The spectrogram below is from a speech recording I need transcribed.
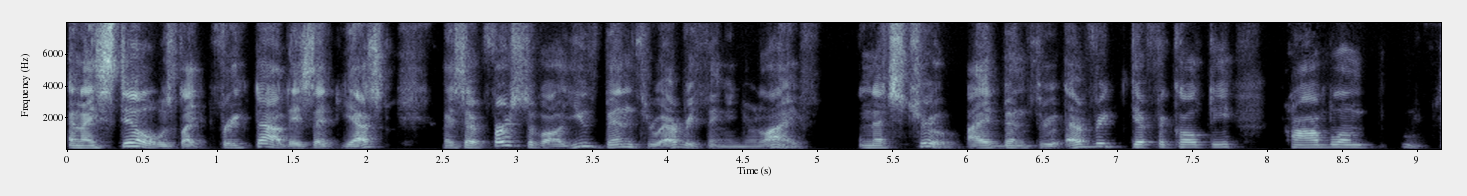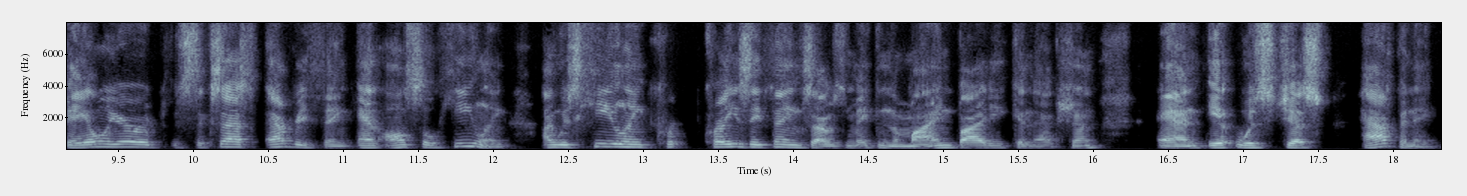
and I still was like freaked out. They said, Yes. I said, First of all, you've been through everything in your life. And that's true. I had been through every difficulty, problem, failure, success, everything, and also healing. I was healing cr- crazy things. I was making the mind body connection, and it was just happening.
